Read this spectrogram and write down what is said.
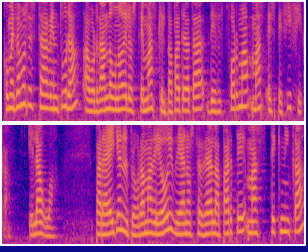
Comenzamos esta aventura abordando uno de los temas que el Papa trata de forma más específica, el agua. Para ello, en el programa de hoy, Bea nos traerá la parte más técnica,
